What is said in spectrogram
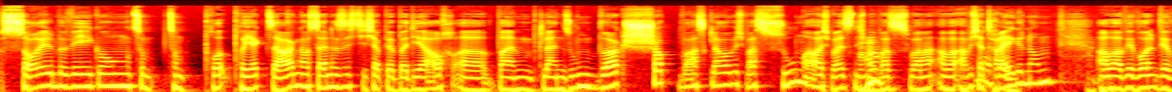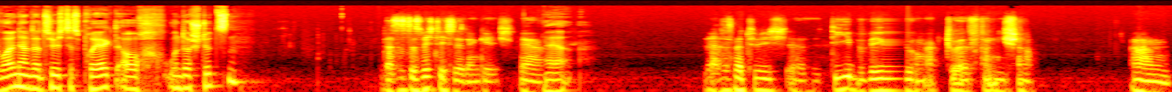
Soil-Bewegung zum, zum Pro Projekt sagen aus deiner Sicht? Ich habe ja bei dir auch äh, beim kleinen Zoom-Workshop war es, glaube ich, was Zoom, aber ich weiß nicht mhm. mehr, was es war, aber habe ich ja, ja teilgenommen. Mhm. Aber wir wollen, wir wollen ja natürlich das Projekt auch unterstützen. Das ist das Wichtigste, denke ich. Ja. ja. Das ist natürlich äh, die Bewegung aktuell von Nisha. Ähm,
